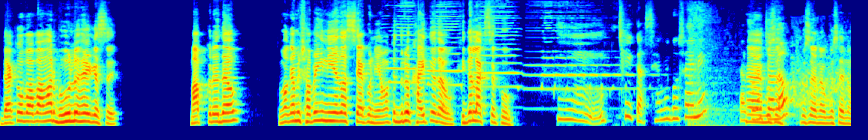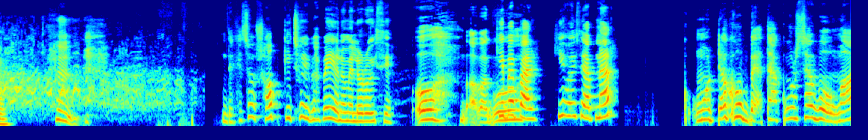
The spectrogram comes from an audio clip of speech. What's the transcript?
দেখো বাবা আমার ভুল হয়ে গেছে। মাফ করে দাও। তোমাকে আমি শপিং নিয়ে যাচ্ছি এখনই। আমাকে দুটো খাইতে দাও। খিদে লাগছে খুব। ঠিক আছে আমি গোছাই নি তারপরে হ্যাঁ চলো। গুছাই নাও গুছাই নাও। হুম। দেখেছ? সব কিছু এইভাবেই এলোমেলো রইছে। ও বাবা গো। কি ব্যাপার? কি হয়েছে আপনার? কোমরটা খুব ব্যথা করছে বৌমা।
